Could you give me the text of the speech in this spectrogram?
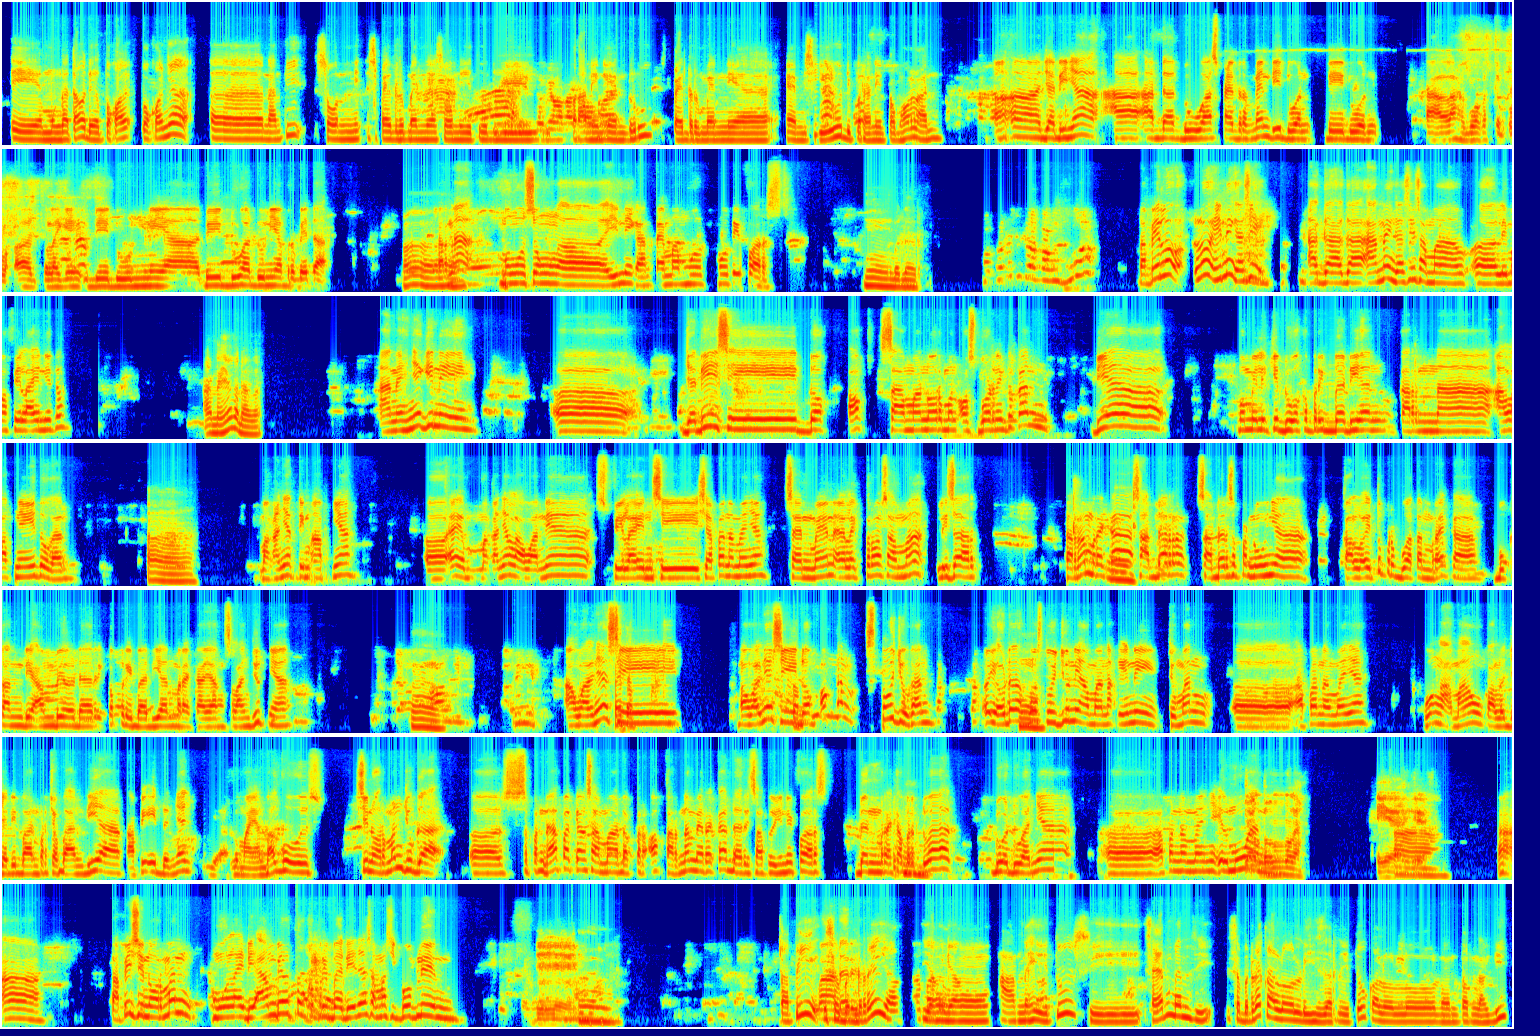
Iya, mau nggak tahu deh. Pokoknya, pokoknya eh, nanti Sony Spider-Man-nya Sony itu diperanin Andrew, Spider-Man-nya MCU diperanin Tom Holland. Uh, uh, jadinya uh, ada dua Spider-Man di dua di dua kalah gue keceplo uh, lagi di dunia di dua dunia berbeda. Uh, Karena mengusung uh, ini kan tema multiverse. Hmm, benar. Tapi lu lu ini gak sih agak-agak aneh gak sih sama uh, lima villain itu? Anehnya kenapa? Anehnya gini. Uh, jadi si Doc Ock sama Norman Osborn itu kan dia memiliki dua kepribadian karena alatnya itu kan. Uh. Makanya tim up-nya uh, eh makanya lawannya villain si siapa namanya? Sandman, Electro sama Lizard karena mereka hmm. sadar sadar sepenuhnya kalau itu perbuatan mereka bukan diambil dari kepribadian mereka yang selanjutnya hmm. awalnya si awalnya si Doc Ock kan setuju kan oh ya udah Hmm. gue setuju nih sama anak ini cuman eh, apa namanya gue nggak mau kalau jadi bahan percobaan dia tapi idenya ya, lumayan bagus si Norman juga eh, sependapat kan sama dokter Oh karena mereka dari satu universe dan mereka Hmm. berdua dua-duanya eh, apa namanya ilmuwan lah. Iya, iya. Ah, Ah, ah. tapi si Norman mulai diambil tuh kepribadiannya sama si Goblin Hmm. hmm. Tapi Nah, dari- sebenarnya yang apa yang tuh? yang aneh itu si Sandman sih. Sebenarnya kalau Lizard itu kalau lo nonton lagi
